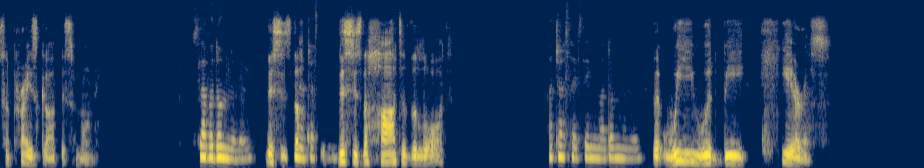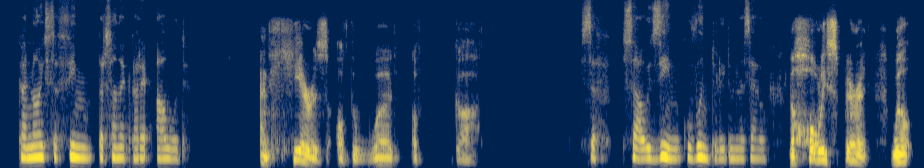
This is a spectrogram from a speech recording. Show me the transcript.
So praise God this morning. Slavă Domnului! This is the această, this is the heart of the Lord aceasta este inima Domnului. that we would be hearers Ca noi să fim persoane care aud and hearers of the word of God. să, să auzim cuvântul lui Dumnezeu. The Holy Spirit will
